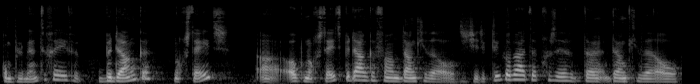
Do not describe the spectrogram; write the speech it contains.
complimenten geven. Bedanken, nog steeds. ook nog steeds bedanken van dankjewel dat je de klikkelbuit hebt gezegd. Da dankjewel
